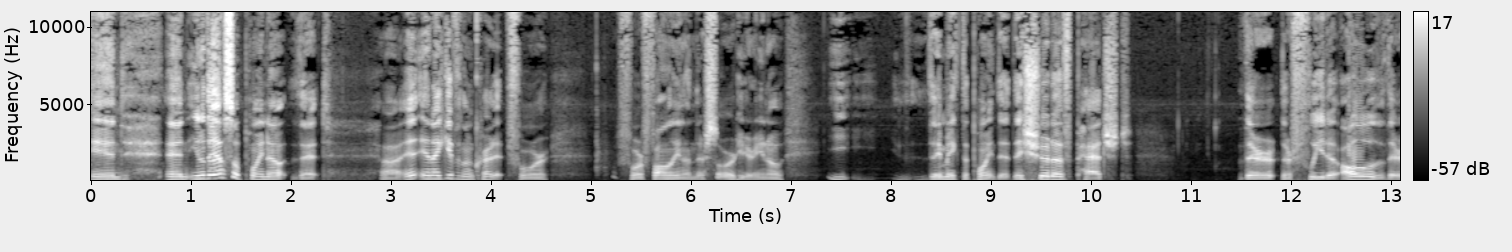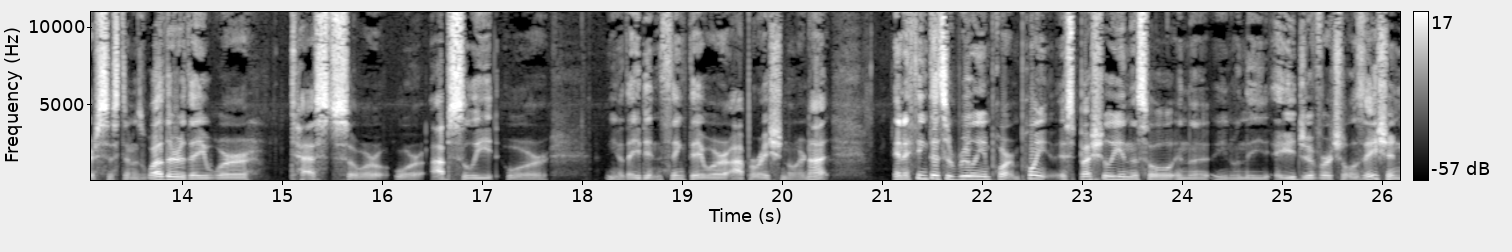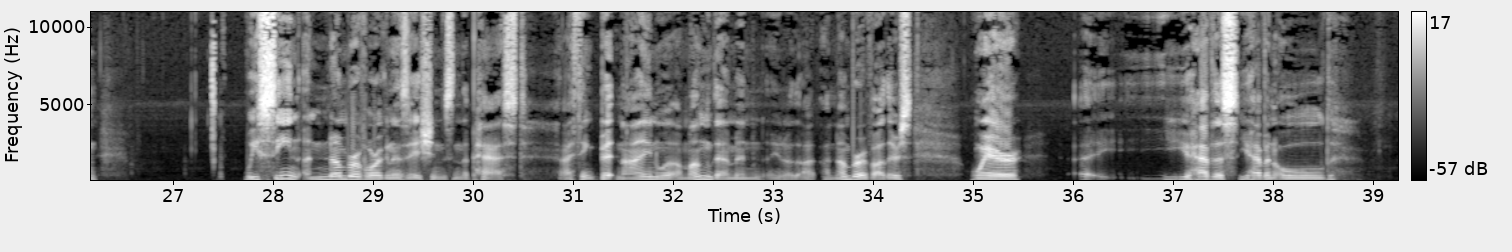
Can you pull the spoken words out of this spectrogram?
And and you know they also point out that, uh, and, and, I give them credit for for falling on their sword here. You know, y- they make the point that they should have patched their their fleet of all of their systems, whether they were tests or or obsolete or you know they didn't think they were operational or not. And I think that's a really important point, especially in this whole in the you know in the age of virtualization. We've seen a number of organizations in the past. I think Bit9 among them, and you know a, a number of others, where uh, you have this you have an old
